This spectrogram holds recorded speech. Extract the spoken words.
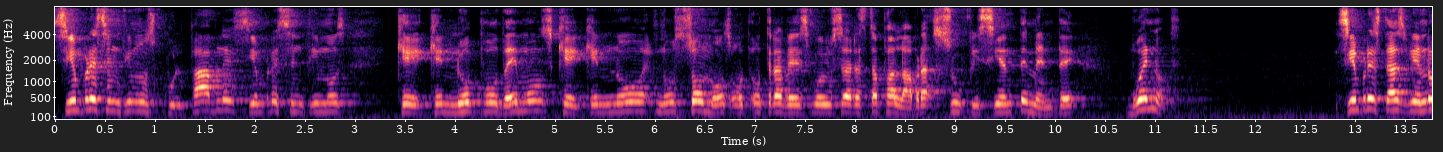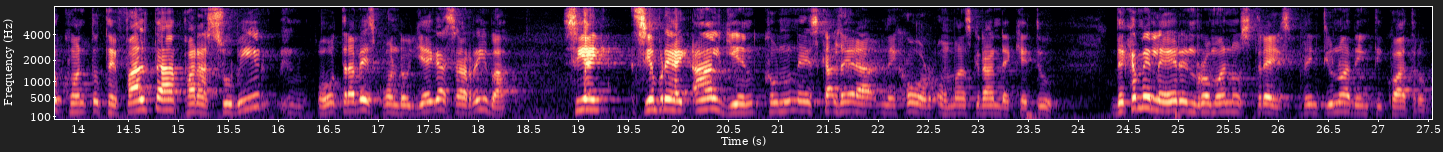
Siempre sentimos culpables, siempre sentimos que, no podemos, que, que no, no somos, otra vez voy a usar esta palabra, suficientemente buenos. Siempre estás viendo cuánto te falta para subir. Otra vez, cuando llegas arriba, siempre hay alguien con una escalera mejor o más grande que tú. Déjame leer en Romanos 3, 21 a 24,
